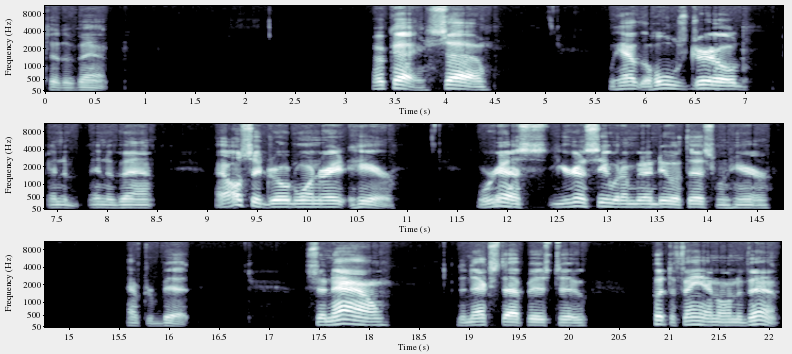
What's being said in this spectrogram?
to the vent. Okay so we have the holes drilled in the in the vent. I also drilled one right here we're gonna you're gonna see what I'm gonna do with this one here after a bit. So now the next step is to put the fan on the vent.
